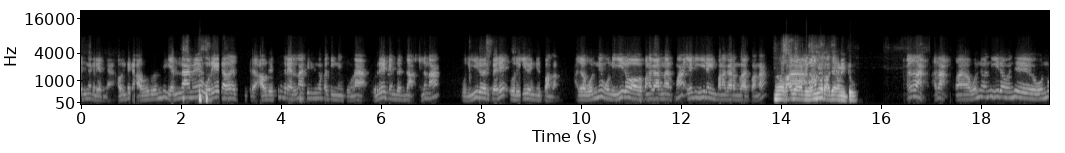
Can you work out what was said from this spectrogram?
எதுவுமே கிடையாதுங்க. அவர்கிட்ட அவர் வந்து எல்லாமே ஒரே கதை எடுத்துக்கிறார் அவர் எடுத்துக்கிற எல்லா சீரியலுமே பாத்தீங்கன்னு வச்சுக்கோங்களேன் ஒரே டெம்ப்ளேட் தான். என்னன்னா ஒரு ஹீரோ இருப்பாரு ஒரு ஹீரோயின் இருப்பாங்க. அதுல ஒண்ணு ஒண்ணு ஹீரோ பணக்காரனா இருப்பான் இல்லாட்டி ஹீரோயின் பணக்காரங்களா இருப்பாங்க. ராஜாராணி ஒன்னு ராஜாராணி டூ அதுதான் அதான். ஒண்ணு வந்து ஹீரோ வந்து ஒண்ணு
